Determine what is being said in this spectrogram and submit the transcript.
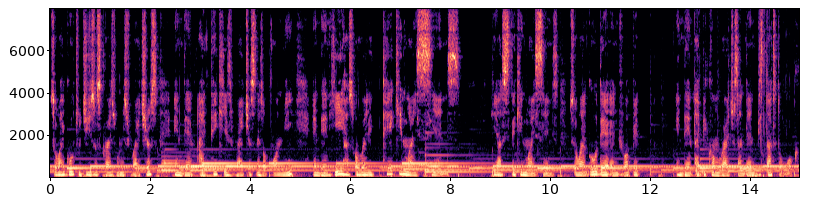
So I go to Jesus Christ who is righteous, and then I take his righteousness upon me, and then he has already taken my sins he has taken my sins. So I go there and drop it, and then I become righteous, and then we start the work.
